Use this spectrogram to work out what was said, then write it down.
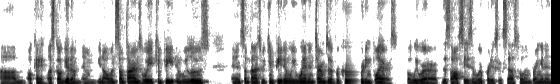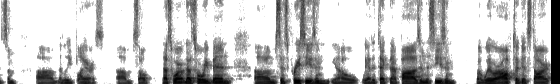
Um, okay, let's go get them. And you know, and sometimes we compete and we lose, and sometimes we compete and we win in terms of recruiting players. But we were this offseason, we were pretty successful in bringing in some um, elite players. Um, so that's where that's where we've been um, since preseason. You know, we had to take that pause in the season, but we were off to a good start,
